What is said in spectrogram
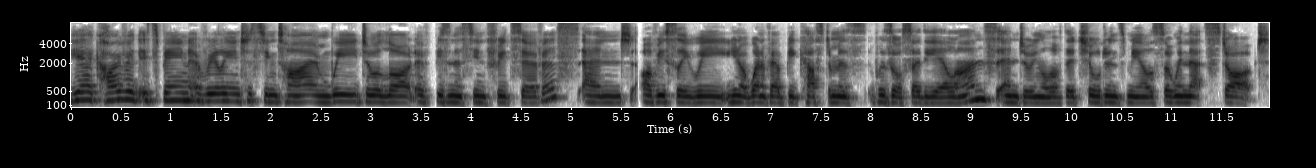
Yeah, COVID, it's been a really interesting time. We do a lot of business in food service. And obviously, we, you know, one of our big customers was also the airlines and doing all of their children's meals. So when that stopped,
